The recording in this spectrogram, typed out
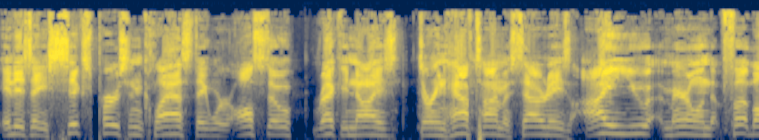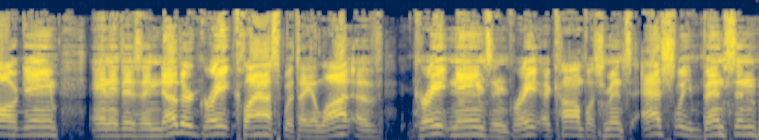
It is a six person class. They were also recognized during halftime of Saturday's IU Maryland football game. And it is another great class with a lot of great names and great accomplishments. Ashley Benson,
